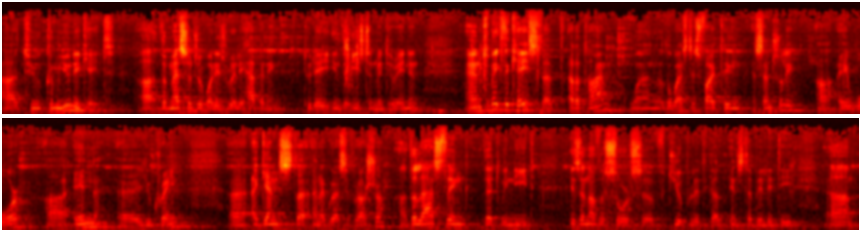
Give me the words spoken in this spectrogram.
uh, to communicate uh, the message of what is really happening today in the Eastern Mediterranean, and to make the case that at a time when the West is fighting essentially uh, a war uh, in uh, Ukraine uh, against an aggressive Russia, the last thing that we need is another source of geopolitical instability um,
